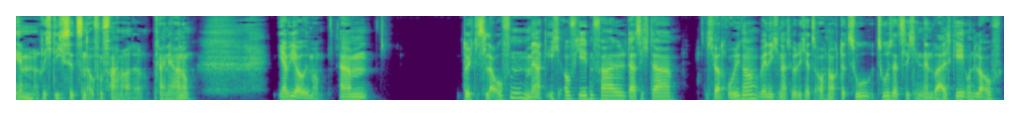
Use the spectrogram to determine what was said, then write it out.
Im richtig Sitzen auf dem Fahrrad, keine Ahnung. Ja, wie auch immer. Ähm, durch das Laufen merke ich auf jeden Fall, dass ich da, ich werde ruhiger, wenn ich natürlich jetzt auch noch dazu zusätzlich in den Wald gehe und lauf.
